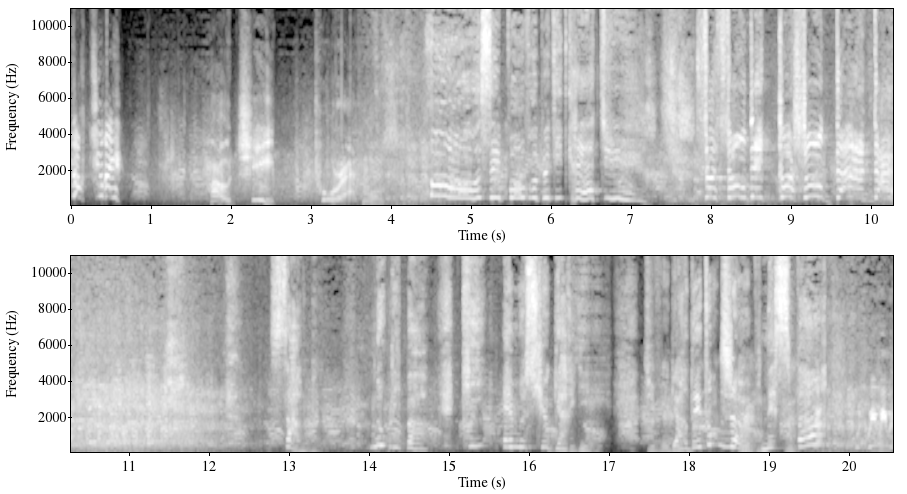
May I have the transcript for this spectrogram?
torturer. Oh, gee, poor animals. Oh, ces pauvres petites créatures. Ce sont des cochons d'Inde. Sam, n'oublie pas, qui est Monsieur Garrier Tu veux garder ton job, n'est-ce pas? Oui, oui, oui. oui.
